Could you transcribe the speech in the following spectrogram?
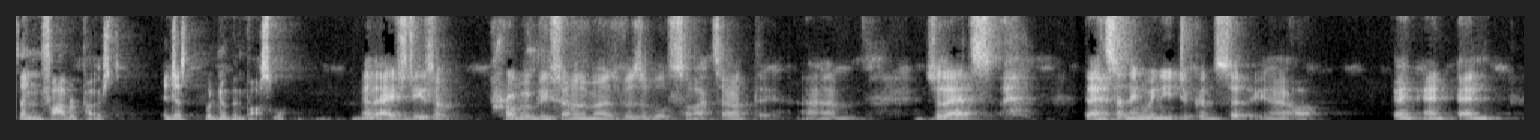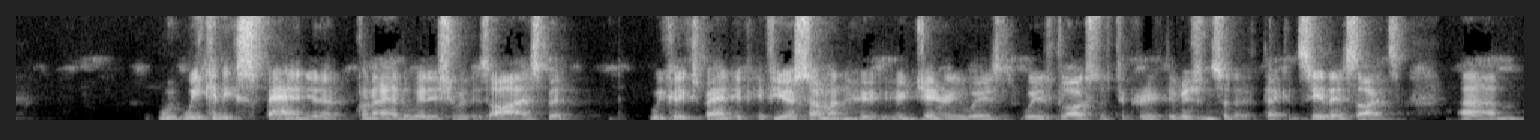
thin fiber post. It just wouldn't have been possible. And the HDs are probably some of the most visible sights out there. Um, so that's that's something we need to consider. You know, and and and we, we can expand. You know, Cornet had the weird issue with his eyes, but we could expand if, if you're someone who, who generally wears wears glasses to correct their vision so that they can see their sights. Um,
